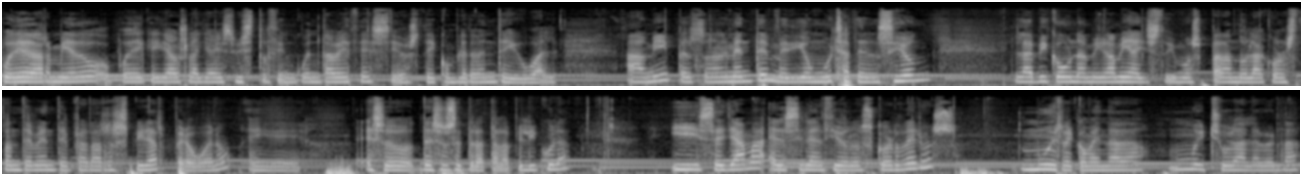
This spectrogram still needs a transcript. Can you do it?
puede dar miedo o puede que ya os la hayáis visto 50 veces y os dé completamente igual. A mí personalmente me dio mucha tensión, la vi con una amiga mía y estuvimos parándola constantemente para respirar, pero bueno, eh, eso, de eso se trata la película. Y se llama El silencio de los corderos, muy recomendada, muy chula la verdad,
